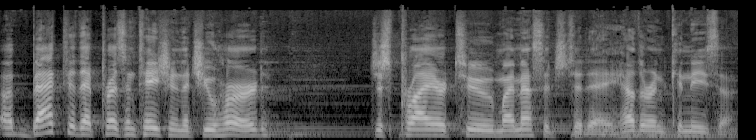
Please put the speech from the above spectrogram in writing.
uh, back to that presentation that you heard just prior to my message today, Heather and Keniza.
